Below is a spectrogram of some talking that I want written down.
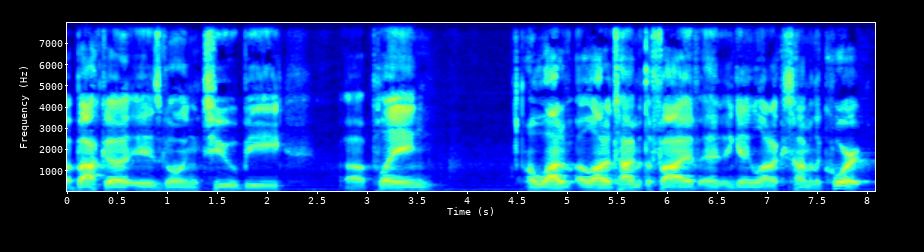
Ibaka is going to be uh, playing a lot of a lot of time at the five and, and, getting a lot of time on the court,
